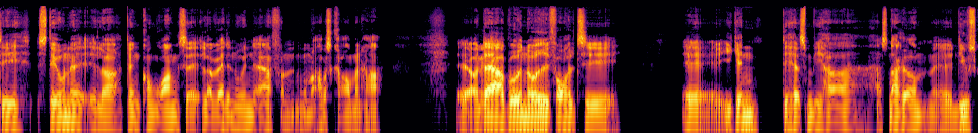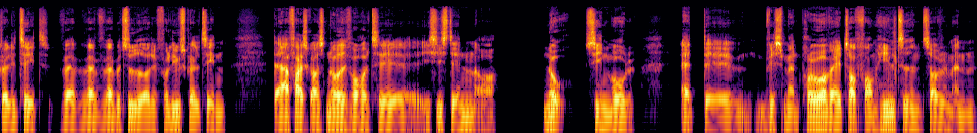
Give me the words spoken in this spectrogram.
det stævne, eller den konkurrence, eller hvad det nu end er for nogle arbejdskrav, man har. Øh, og der er både noget i forhold til, øh, igen, det her, som vi har, har snakket om, øh, livskvalitet. Hvad, hvad, hvad betyder det for livskvaliteten? Der er faktisk også noget i forhold til øh, i sidste ende at nå sine mål. At øh, hvis man prøver at være i topform hele tiden, så vil man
